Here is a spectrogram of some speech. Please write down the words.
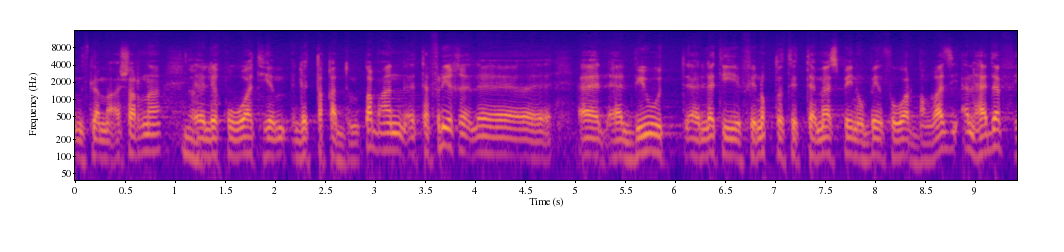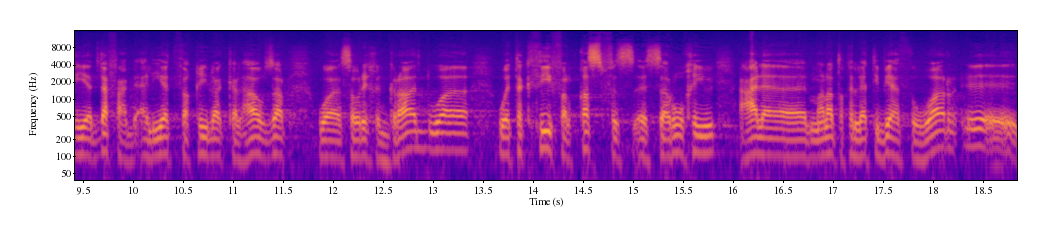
مثل ما أشرنا نعم. آه، لقواتهم للتقدم. طبعا تفريغ آه، آه، البيوت التي في نقطة التماس بينه وبين ثوار بنغازي الهدف هي الدفع بآليات ثقيلة كالهاوزر وصواريخ الجراد و- وتكثيف القصف الصاروخي على المناطق التي بها الثوار. آه،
